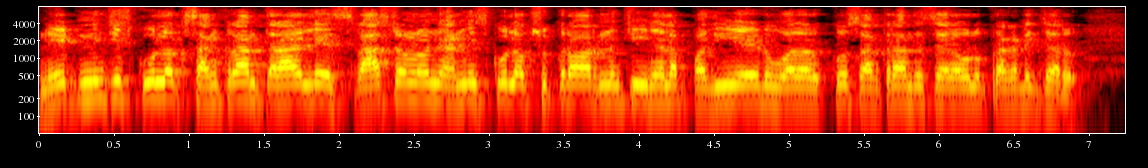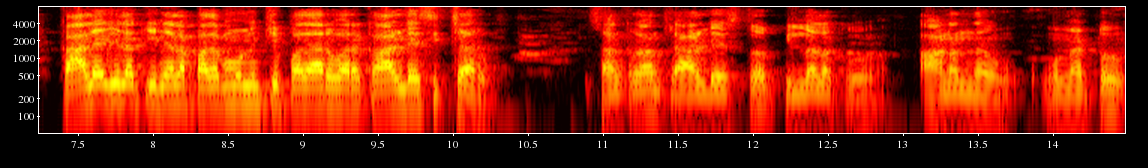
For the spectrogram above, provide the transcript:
నేటి నుంచి స్కూళ్ళకు సంక్రాంతి హాలిడేస్ రాష్ట్రంలోని అన్ని స్కూళ్ళకు శుక్రవారం నుంచి ఈ నెల పదిహేడు వరకు సంక్రాంతి సెలవులు ప్రకటించారు. కాలేజీలకు ఈ నెల పదమూడు నుంచి పదహారు వరకు హాలిడేస్ ఇచ్చారు. సంక్రాంతి హాలిడేస్తో పిల్లలకు ఆనందం ఉన్నట్టు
